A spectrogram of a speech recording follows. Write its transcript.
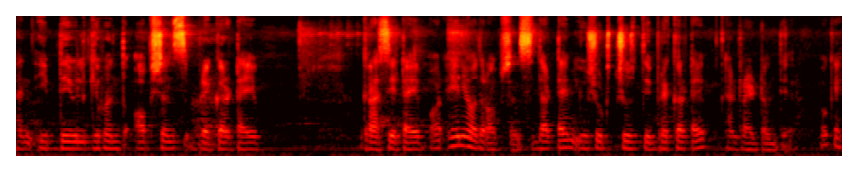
and if they will given the options breaker type grassy type or any other options. That time you should choose the breaker type and write down there. Okay.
